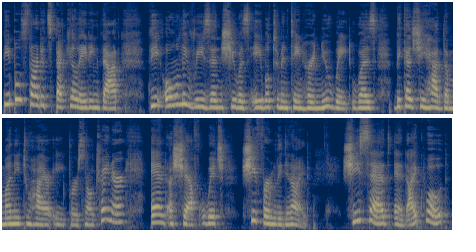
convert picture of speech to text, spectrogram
people started speculating that the only reason she was able to maintain her new weight was because she had the money to hire a personal trainer and a chef, which she firmly denied. She said, and I quote,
